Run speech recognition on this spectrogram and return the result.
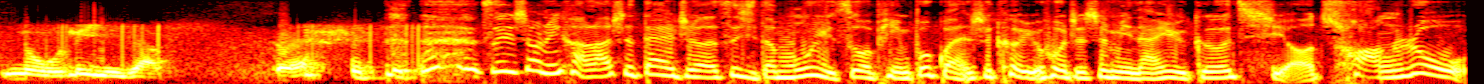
努力这样。对，所以少女卡拉是带着自己的母语作品，不管是客语或者是闽南语歌曲哦，闯入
